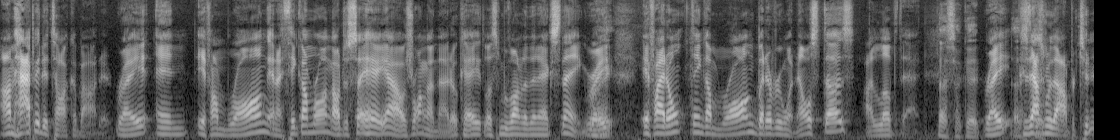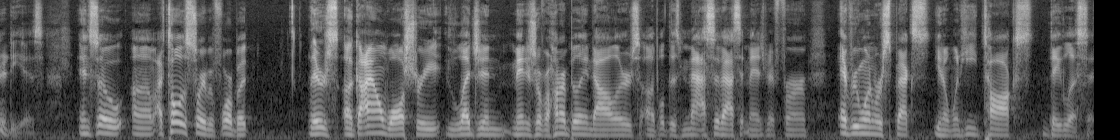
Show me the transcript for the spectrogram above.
I'm happy to talk about it, right? And if I'm wrong, and I think I'm wrong, I'll just say, hey, yeah, I was wrong on that. Okay, let's move on to the next thing, right? Right. If I don't think I'm wrong, but everyone else does, I love that That's a good right? Because that's, good. where the opportunity is. And so um, I've told this story before, but there's a guy on Wall Street, legend, managed over 100 billion dollars, uh, built this massive asset management firm. Everyone respects, you know, when he talks, they listen.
